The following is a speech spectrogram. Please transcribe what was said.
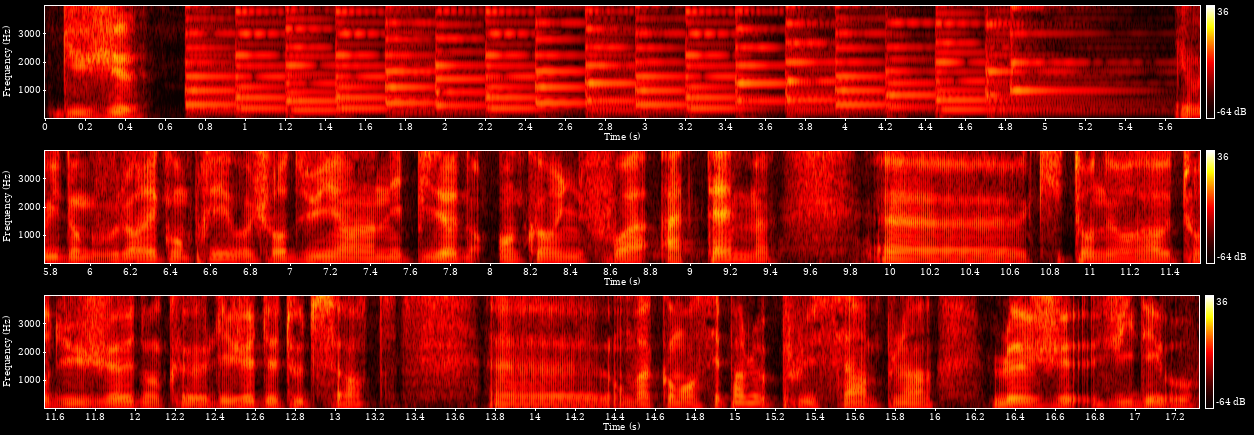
du jeu. Et oui, donc vous l'aurez compris, aujourd'hui un épisode encore une fois à thème euh, qui tournera autour du jeu, donc euh, les jeux de toutes sortes. Euh, on va commencer par le plus simple, hein, le jeu vidéo.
